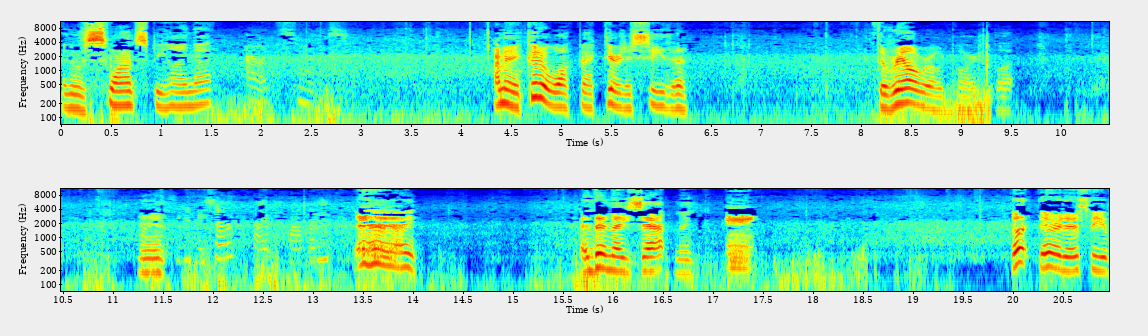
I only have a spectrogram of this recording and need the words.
and there was swamps behind that. I like swamps. I mean, I could have walked back there to see the the railroad part, but yeah. Excuse me, sir. Private property. Hey! And then they zap me. Oh, there it is, the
